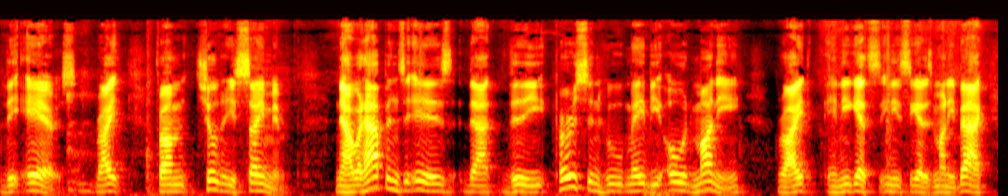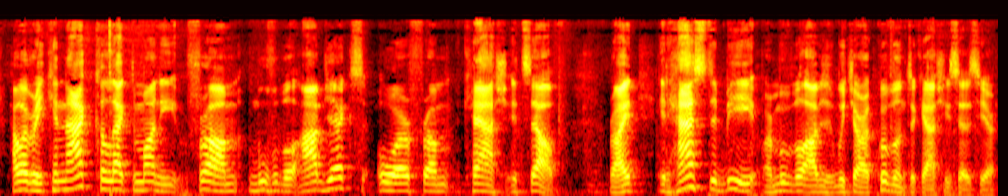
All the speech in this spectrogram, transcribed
the heirs, right? From children, Yisaimim. Now, what happens is that the person who may be owed money, right, and he gets he needs to get his money back. However, he cannot collect money from movable objects or from cash itself, right? It has to be or movable objects which are equivalent to cash. He says here.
